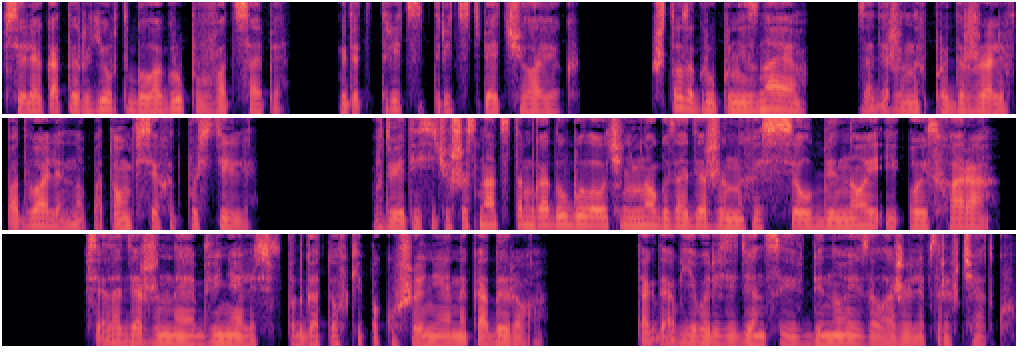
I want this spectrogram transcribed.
В селе Катыр-Юрт была группа в WhatsApp, где-то 30-35 человек. Что за группу, не знаю. Задержанных продержали в подвале, но потом всех отпустили. В 2016 году было очень много задержанных из сел Биной и Ойсхара. Все задержанные обвинялись в подготовке покушения на Кадырова. Тогда в его резиденции в Биной заложили взрывчатку.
